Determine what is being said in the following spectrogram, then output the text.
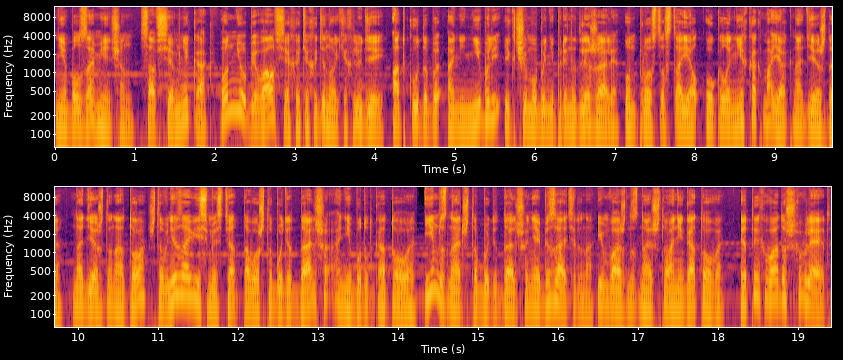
не был замечен. Совсем никак. Он не убивал всех этих одиноких людей, откуда бы они ни были и к чему бы ни принадлежали. Он просто стоял около них как маяк надежды. Надежда на то, что вне зависимости от того, что будет дальше, они будут готовы. Им знать, что будет дальше, не обязательно. Им важно знать, что они готовы. Это их воодушевляет.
